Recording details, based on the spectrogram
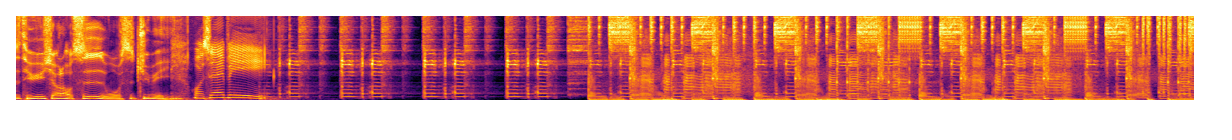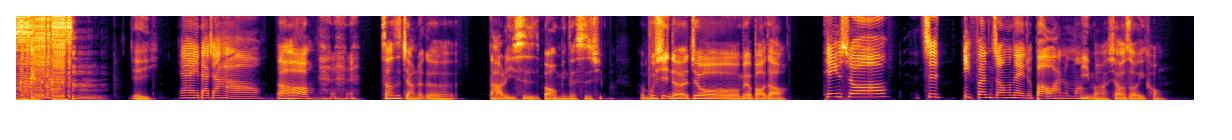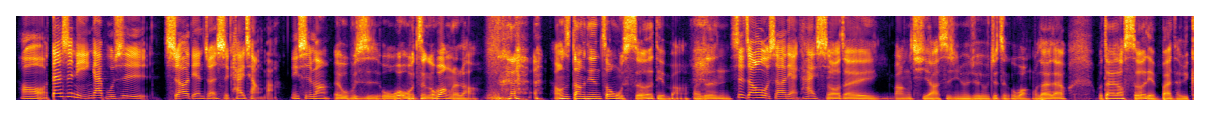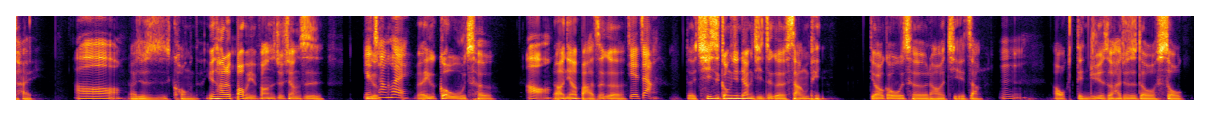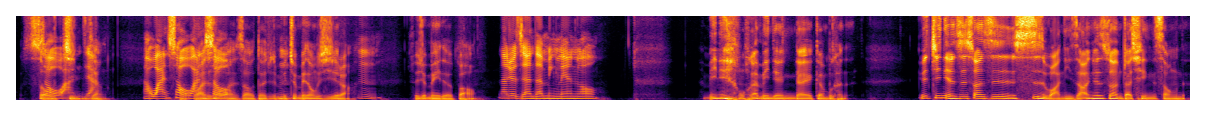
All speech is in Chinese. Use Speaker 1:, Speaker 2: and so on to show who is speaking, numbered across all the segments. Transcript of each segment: Speaker 1: 是体育小老师，我是 Jimmy，
Speaker 2: 我是 Abby。
Speaker 1: 耶！
Speaker 2: 嗨，大家好，
Speaker 1: 大家好。上次讲那个大力士报名的事情嘛，很不幸的就没有报到。
Speaker 2: 听说是一分钟内就报完了吗？
Speaker 1: 立马销售一空。
Speaker 2: 哦，但是你应该不是十二点准时开场吧？你是吗？
Speaker 1: 哎、欸，我不是，我我我整个忘了啦，好像是当天中午十二点吧，反正
Speaker 2: 是中午十二点开始。
Speaker 1: 之后在忙其他事情，我就我就整个忘了，我大概到我大概到十二点半才去开。
Speaker 2: 哦，
Speaker 1: 然后就是空的，因为他的报名方式就像是
Speaker 2: 演唱会，
Speaker 1: 每一个购物车
Speaker 2: 哦，
Speaker 1: 然后你要把这个
Speaker 2: 结账，
Speaker 1: 对，七十公斤量级这个商品丢到购物车，然后结账，
Speaker 2: 嗯，
Speaker 1: 然后我点进去的时候，他就是都售售罄这样。
Speaker 2: 啊，完售，
Speaker 1: 完售，完售，对，就是没、嗯、就没东西了，
Speaker 2: 嗯，
Speaker 1: 所以就没得报，
Speaker 2: 那就只能等明年喽。
Speaker 1: 明年我看明年应该更不可能，因为今年是算是试玩，你知道，应该是算比较轻松的。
